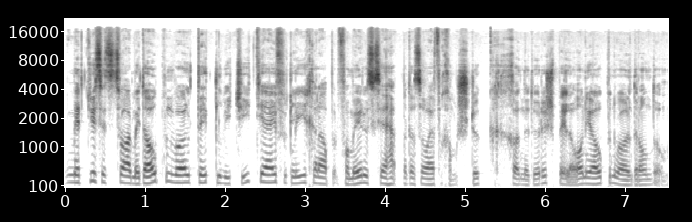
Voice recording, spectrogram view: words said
wir tun es jetzt zwar mit Open-World-Titeln wie GTA vergleichen, aber von mir aus gesehen hat man das auch einfach am Stück können durchspielen ohne Open-World rundum.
